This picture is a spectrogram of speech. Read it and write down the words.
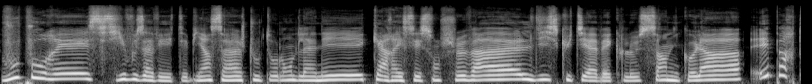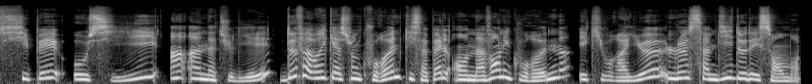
Vous pourrez, si vous avez été bien sage tout au long de l'année, caresser son cheval, discuter avec le Saint Nicolas et participer aussi à un atelier de fabrication de couronnes qui s'appelle En avant les couronnes et qui aura lieu le samedi 2 décembre.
